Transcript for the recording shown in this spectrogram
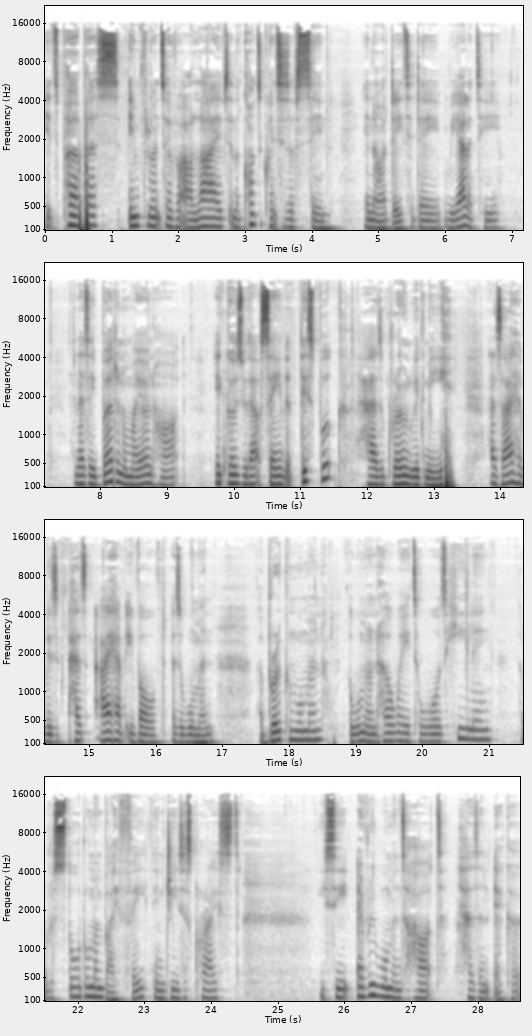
its purpose, influence over our lives, and the consequences of sin in our day to day reality. And as a burden on my own heart, it goes without saying that this book has grown with me as I have is has I have evolved as a woman, a broken woman, a woman on her way towards healing, a restored woman by faith in Jesus Christ. You see, every woman's heart has an echo,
